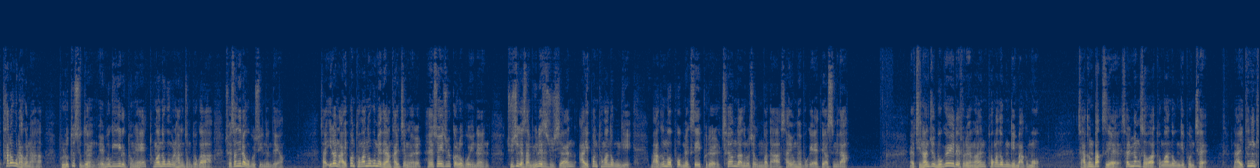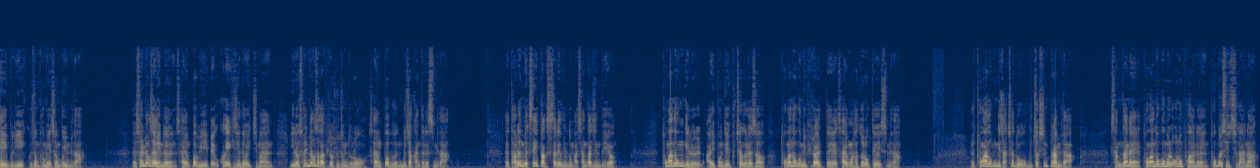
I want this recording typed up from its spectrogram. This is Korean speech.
탈옥을 하거나 블루투스 등 외부 기기를 통해 통화 녹음을 하는 정도가 최선이라고 볼 수 있는데요. 자, 이런 아이폰 통화 녹음에 대한 갈증을 해소해 줄 걸로 보이는 주식회사 뮌에서 출시한 아이폰 통화 녹음기 마그모4 MagSafe를 체험단으로 제공받아 사용해 보게 되었습니다. 지난주 목요일에 수령한 통화 녹음기 마그모 작은 박스에 설명서와 통화 녹음기 본체, Lightning 케이블이 구성품의 전부입니다. 설명서에는 사용법이 빼곡하게 기재되어 있지만 이런 설명서가 필요 없을 정도로 사용법은 무척 간단했습니다. 다른 MagSafe 악세사리들도 마찬가지인데요. 통화 녹음기를 아이폰 뒤에 부착을 해서 통화 녹음이 필요할 때 사용을 하도록 되어 있습니다. 통화 녹음기 자체도 무척 심플합니다. 상단에 통화 녹음을 on off하는 toggle 스위치가 하나,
